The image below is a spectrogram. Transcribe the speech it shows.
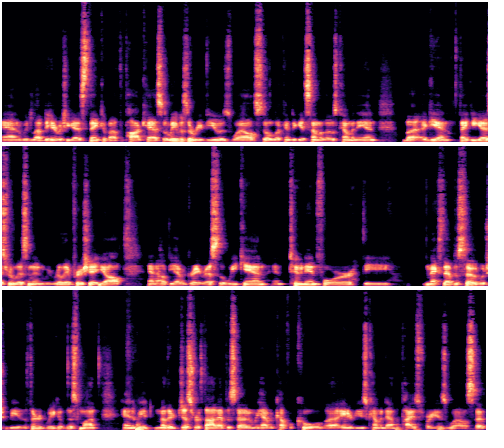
And we'd love to hear what you guys think about the podcast. So leave us a review as well. Still looking to get some of those coming in. But again, thank you guys for listening. We really appreciate y'all. And I hope you have a great rest of the weekend and tune in for the next episode, which will be the third week of this month, and it'll be another just for thought episode. And we have a couple cool uh, interviews coming down the pipes for you as well. So,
